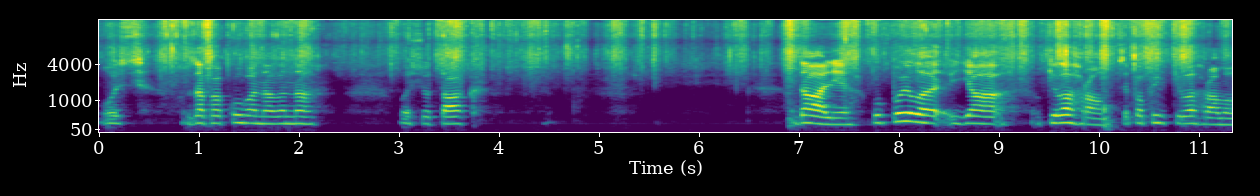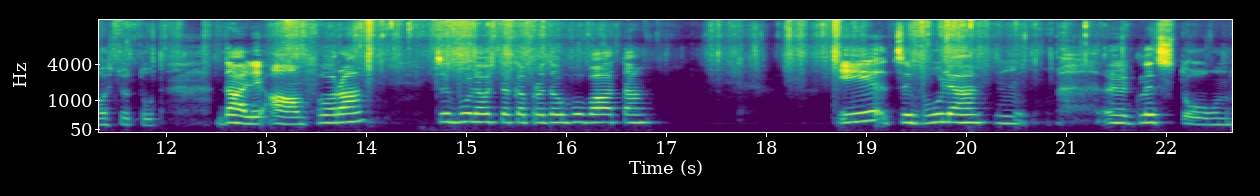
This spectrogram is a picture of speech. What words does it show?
Ось запакована вона ось отак. Далі купила я кілограм, це по пів кілограма ось тут. Далі амфора. Цибуля ось така продовгувата. І цибуля Gladstone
